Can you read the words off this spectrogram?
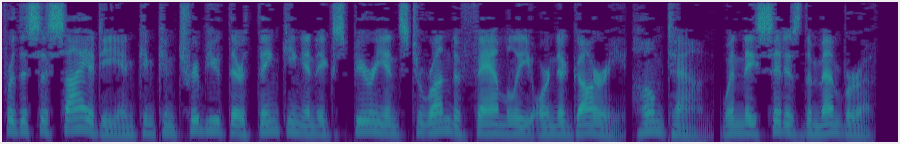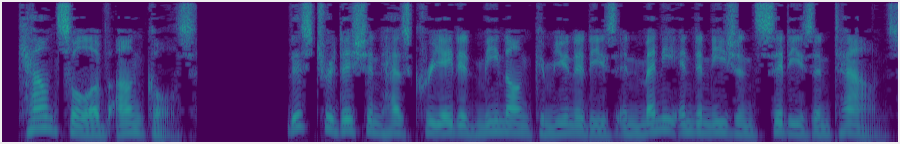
for the society and can contribute their thinking and experience to run the family or nagari hometown when they sit as the member of Council of Uncles. This tradition has created Minang communities in many Indonesian cities and towns,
